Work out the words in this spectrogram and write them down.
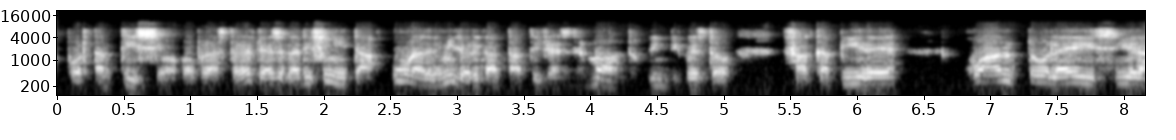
importantissimo proprio la storia jazz, l'ha definita una delle migliori cantanti jazz del mondo. Quindi questo fa capire quanto lei sia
